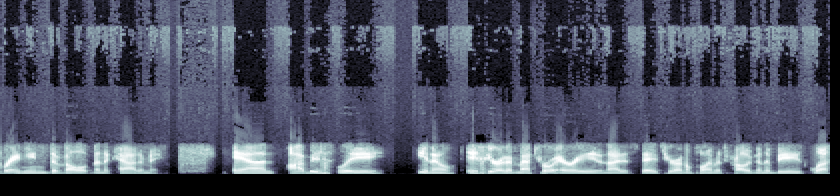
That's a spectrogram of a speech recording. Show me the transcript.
training development academy. And obviously, you know, if you're in a metro area in the United States, your unemployment is probably going to be less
